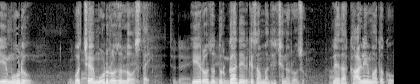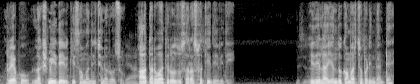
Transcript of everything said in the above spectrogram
ఈ మూడు వచ్చే మూడు రోజుల్లో వస్తాయి. ఈ రోజు దుర్గాదేవికి సంబంధించిన రోజు లేదా కాళీమాతకు రేపు లక్ష్మీదేవికి సంబంధించిన రోజు. ఆ తర్వాతి రోజు సరస్వతీదేవిది. ఇది ఇలా ఎందుకు అమర్చబడిందంటే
